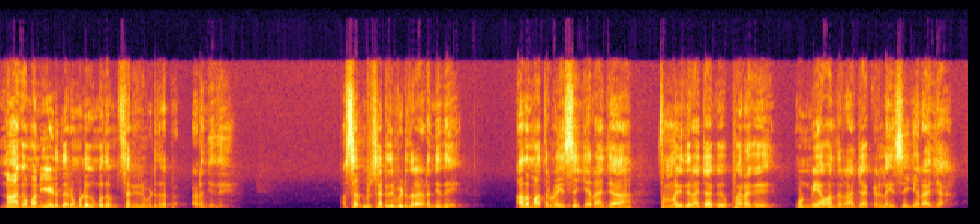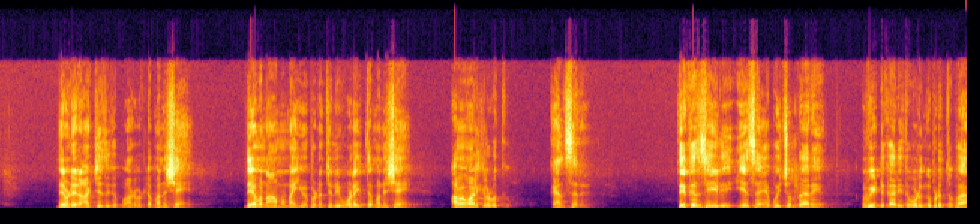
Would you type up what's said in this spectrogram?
நாகமான் ஏழு முழுகும்போதும் சரீரம் விடுதலை ப- அடைஞ்சது. சரீரம் விடுதலை அடைஞ்சது. அது மாத்திரமில்ல இசைக்கிய ராஜா தாவிதி ராஜாவுக்கு பிறகு உண்மையாக வந்த ராஜாக்களில் இசைக்கிய ராஜா. தேவனுடைய ராஜ்யத்துக்கு பாடுபட்ட மனுஷன். தேவன் நாம மகிமைப்படும் சொல்லி உழைத்த மனுஷன். அவன் வாழ்க்கையில் கேன்சர் தீர்க்கதரிசி எலி ஏசாயா போய் சொல்கிறாரு வீட்டுக்காரியத்தை ஒழுங்குபடுத்துப்பா.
